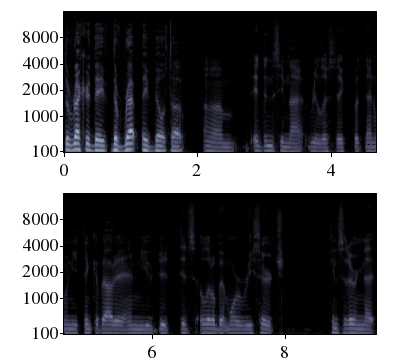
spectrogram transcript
the record they've the rep they've built up. um, it didn't seem that realistic. But then when you think about it and you did did a little bit more research, considering that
